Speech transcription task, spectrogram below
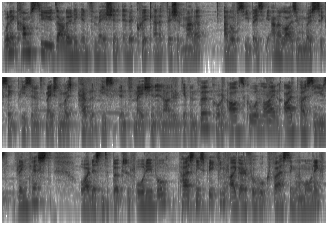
When it comes to downloading information in a quick and efficient manner, and obviously basically analyzing the most succinct piece of information, the most prevalent piece of information in either a given book or an article online, I personally use Blinkist or I listen to books with Audible. Personally speaking, I go for a walk first thing in the morning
